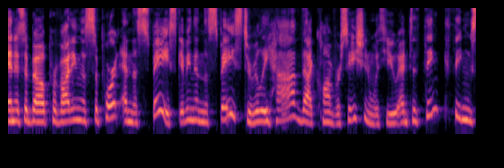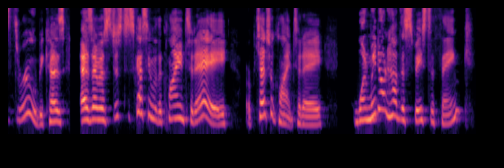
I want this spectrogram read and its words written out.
And it's about providing the support and the space, giving them the space to really have that conversation with you and to think things through. Because as I was just discussing with a client today, or potential client today, when we don't have the space to think,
